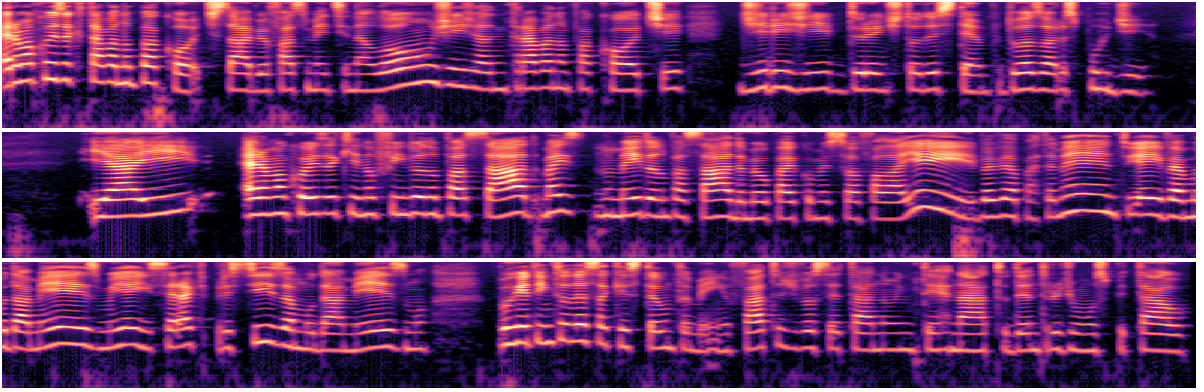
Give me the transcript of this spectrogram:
era uma coisa que estava no pacote, sabe? Eu faço medicina longe, já entrava no pacote dirigir durante todo esse tempo, duas horas por dia. E aí era uma coisa que no fim do ano passado, mas no meio do ano passado, meu pai começou a falar: e aí, vai ver apartamento? E aí, vai mudar mesmo? E aí, será que precisa mudar mesmo? Porque tem toda essa questão também, o fato de você estar tá no internato dentro de um hospital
